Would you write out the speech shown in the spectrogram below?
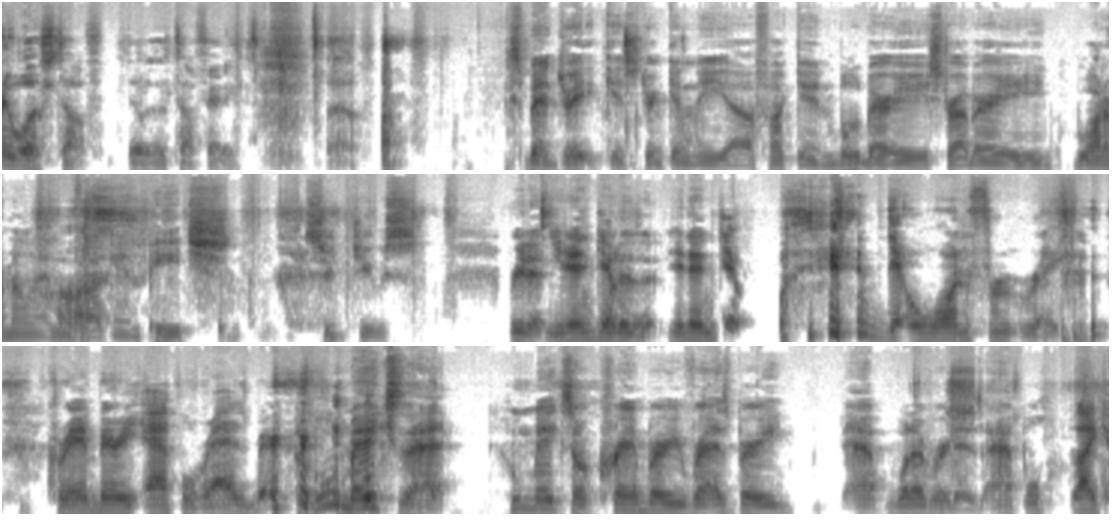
It was tough. It was a tough inning. Man Drake is drinking the uh, fucking blueberry, strawberry, watermelon, Oh. fucking peach juice. Read it. You didn't get. What is it? You didn't get. you didn't get one fruit right. Cranberry, apple, raspberry. Who makes that? Who makes a cranberry, raspberry, app, whatever it is, apple? like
